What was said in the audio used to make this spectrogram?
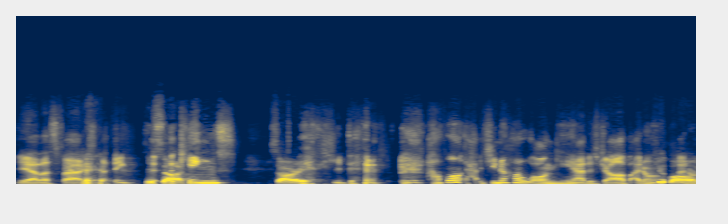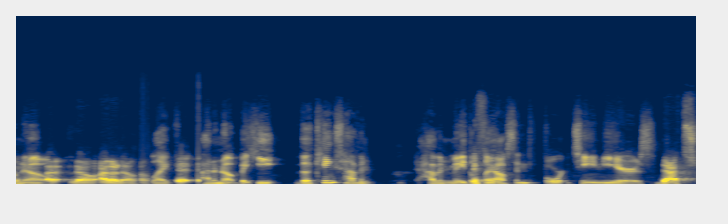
Yeah, that's fact. I think the, the Kings Sorry, he did. How long? Do you know how long he had his job? I don't. Too long. I don't know. I, no, I don't know. Like it, I don't know, but he the Kings haven't haven't made the playoffs you, in 14 years. That's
